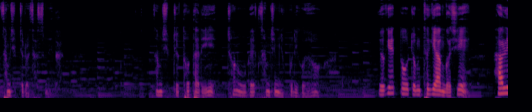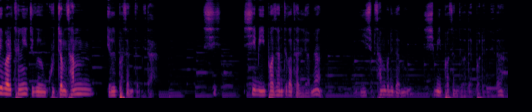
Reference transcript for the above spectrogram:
30주를 샀습니다. 30주 토탈이 1536불이고요. 여기에 또 좀 특이한 것이 할리벌튼이 지금 9.31%입니다. 12%가 되려면 23불이 되면 12%가 돼버립니다.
